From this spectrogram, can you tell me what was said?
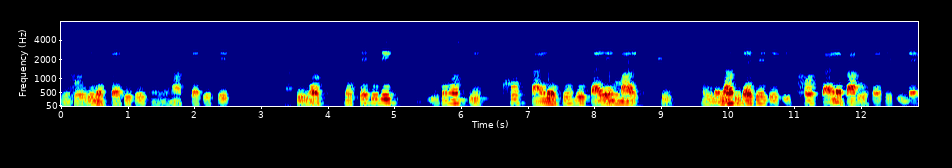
including the specific and the non-specific signals. The specific signals is caused by the surface binding molecules, is caused by the bubble surface index.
